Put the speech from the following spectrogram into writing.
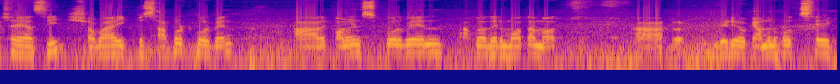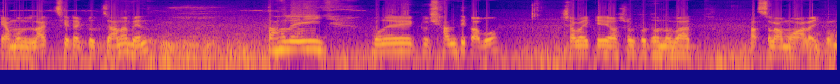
আশায় আছি। সবাই একটু সাপোর্ট করবেন আর কমেন্টস করবেন আপনাদের মতামত। আর ভিডিও কেমন হচ্ছে, কেমন লাগছে এটা একটু জানাবেন। তাহলেই মনে একটু শান্তি পাবো। সবাইকে অসংখ্য ধন্যবাদ। আসসালামু আলাইকুম।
